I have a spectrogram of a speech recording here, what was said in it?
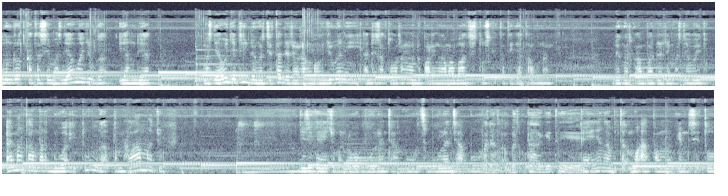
Menurut kata si Mas Jawa juga yang dia Mas Jawa jadi dengar cerita dari orang bang juga nih. Ada satu orang yang udah paling lama banget itu sekitar tiga tahunan. Dengar kabar dari Mas Jawa itu emang kamar dua itu nggak pernah lama cuy jadi kayak cuma dua bulan cabut sebulan cabut. Pada nggak betah gitu ya? Kayaknya nggak betah. Mau apa mungkin di situ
